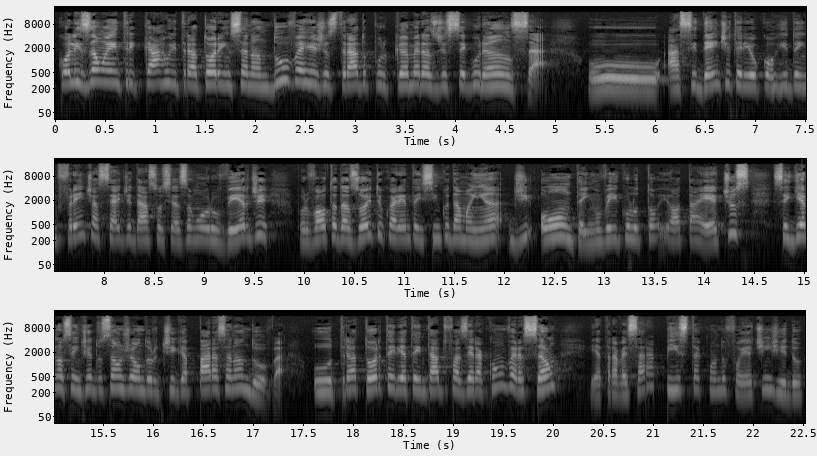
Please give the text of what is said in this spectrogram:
Colisão entre carro e trator em Sananduva é registrado por câmeras de segurança. O acidente teria ocorrido em frente à sede da Associação Ouro Verde por volta das 8h45 da manhã de ontem. Um veículo Toyota Etios seguia no sentido São João do Urtiga para Sananduva. O trator teria tentado fazer a conversão e atravessar a pista quando foi atingido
